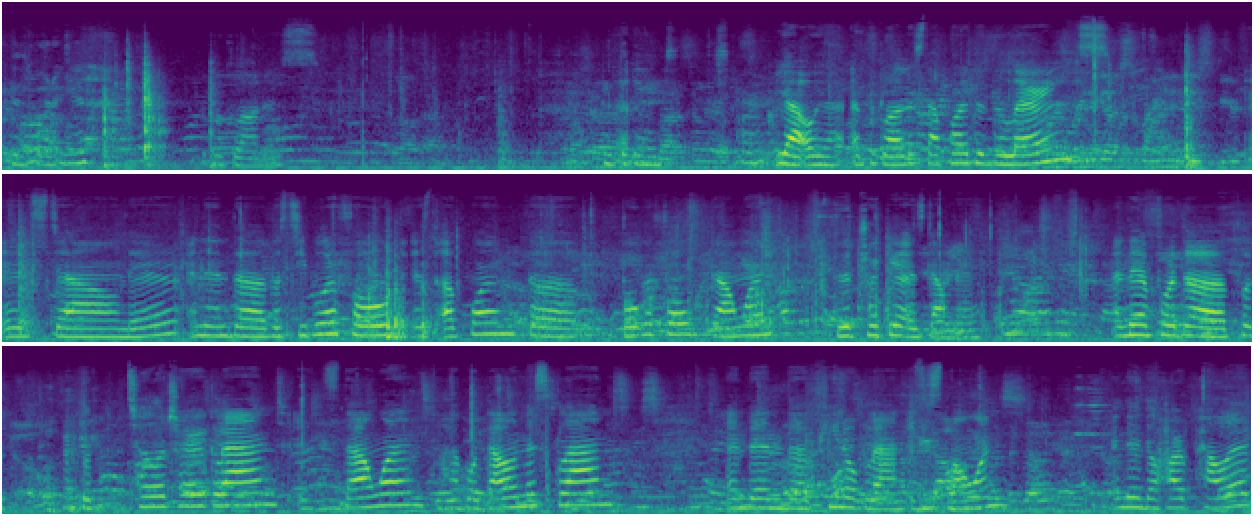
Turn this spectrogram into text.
Is what again? epiglottis. Yeah, oh yeah, epiglottis. That part of the larynx is down there, and then the vestibular fold is the up one. The vocal fold down one. The trachea is down there. And then for the pi- pituitary gland, it's that one. The hypothalamus gland, and then the pineal gland is a small one. And then the hard palate,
